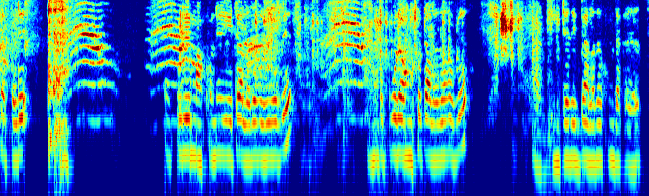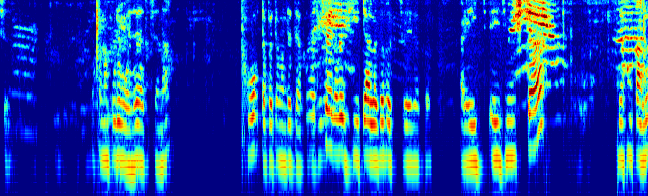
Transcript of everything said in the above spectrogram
তারপরে তারপরে মাখনের ইয়েটা আলাদা হয়ে যাবে। মানে পোড়া অংশটা আলাদা হবে। আর ঘিটা দেখবে আলাদা রকম দেখা যাচ্ছে। এখনও পুরো বোঝা যাচ্ছে না। হোক তারপরে তোমাদের দেখা যাচ্ছে এভাবে ঘিটা আলাদা হচ্ছে দেখো। আর এই এই জিনিসটা যখন কালো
